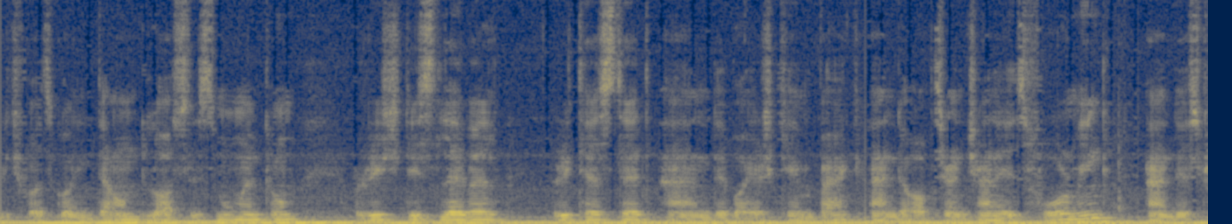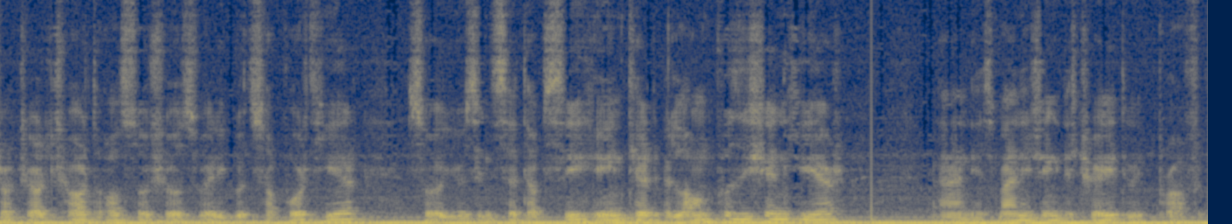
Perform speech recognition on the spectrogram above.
which was going down, lost its momentum, reached this level, retested, and the buyers came back, and the uptrend channel is forming, and the structural chart also shows very good support here so using setup C, he entered a long position here and is managing the trade with profit.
